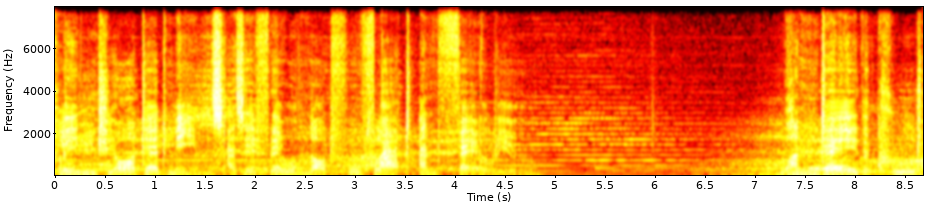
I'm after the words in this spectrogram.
cling your dead memes as if they will not fall flat and fail you. One day the crude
